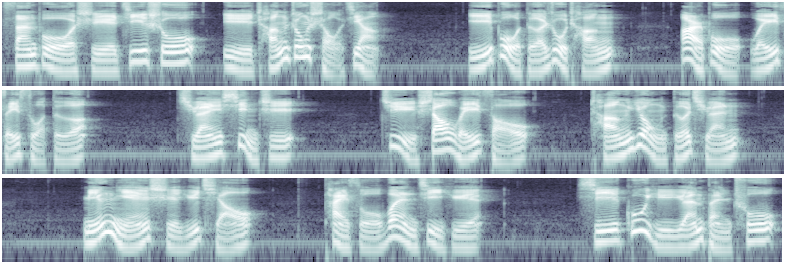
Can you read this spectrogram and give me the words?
三部使赍书与城中守将，一部得入城，二部为贼所得，全信之，俱稍为走，乘用得全。明年始于桥，太祖问计曰：“昔孤与原本出，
